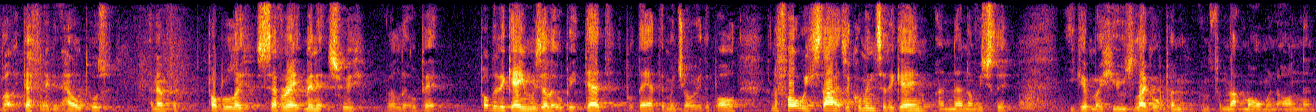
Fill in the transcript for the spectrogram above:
well it definitely didn't help us and then for probably seven or eight minutes we were a little bit probably the game was a little bit dead but they had the majority of the ball and I thought we started to come into the game and then obviously you give them a huge leg up and, and from that moment on then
